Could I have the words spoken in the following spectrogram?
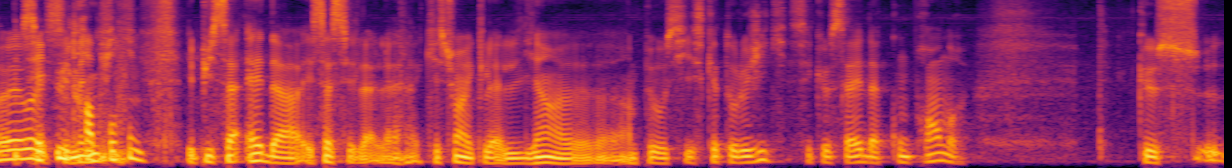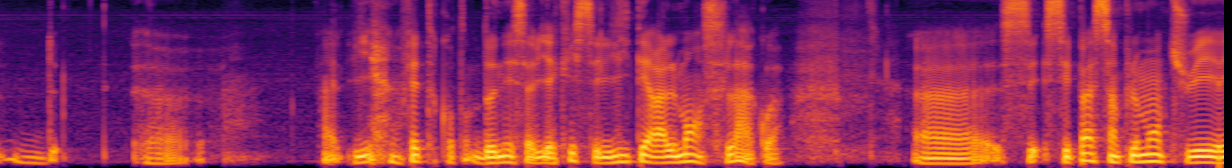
ouais, ultra magnifique. profond. Et puis ça aide à, et ça c'est la, la- la question avec le lien euh, un peu aussi eschatologique, c'est que ça aide à comprendre que ce, de- euh, en fait, quand on donnait sa vie à Christ, c'est littéralement cela, quoi. Euh, c'est pas simplement tu es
